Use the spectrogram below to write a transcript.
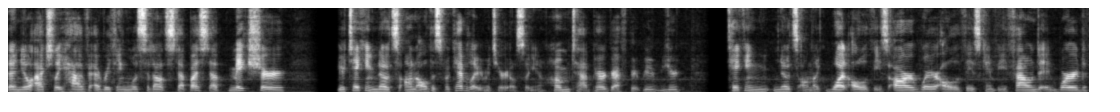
Then you'll actually have everything listed out step by step. Make sure you're taking notes on all this vocabulary material. So, you know, home tab, paragraph group, you're, you're taking notes on like what all of these are, where all of these can be found in Word,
